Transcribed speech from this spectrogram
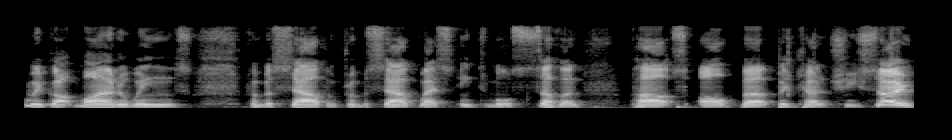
We've got milder winds from the south and from the southwest into more southern parts of the country. So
